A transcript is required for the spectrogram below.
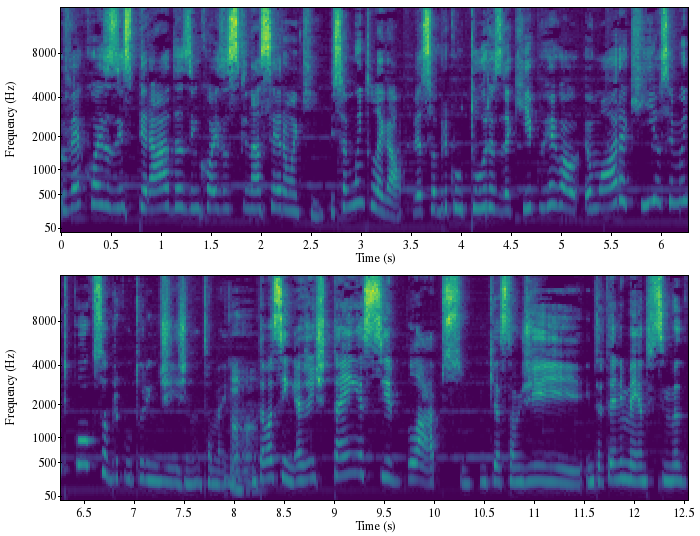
ver coisas inspiradas em coisas que nasceram aqui. Isso é muito legal. Ver sobre culturas daqui, porque igual, eu moro aqui e eu sei muito pouco sobre cultura indígena também. Aham. Então, assim, a gente tem esse lapso em questão de entretenimento em cima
